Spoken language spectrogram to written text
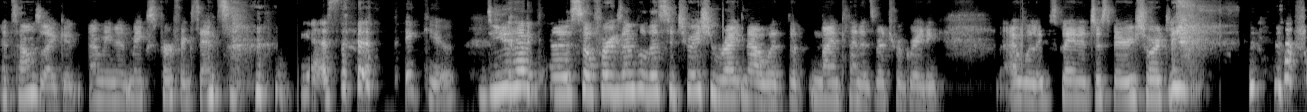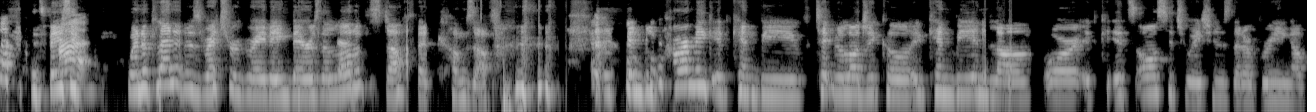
It sounds like it. I mean it makes perfect sense Yes, thank you. Do you have, uh, so for example, the situation right now with the nine planets retrograding, I will explain it just very shortly. it's basically ah. when a planet is retrograding, there is a lot of stuff that comes up. it can be karmic, it can be technological, it can be in love, or it, it's all situations that are bringing up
